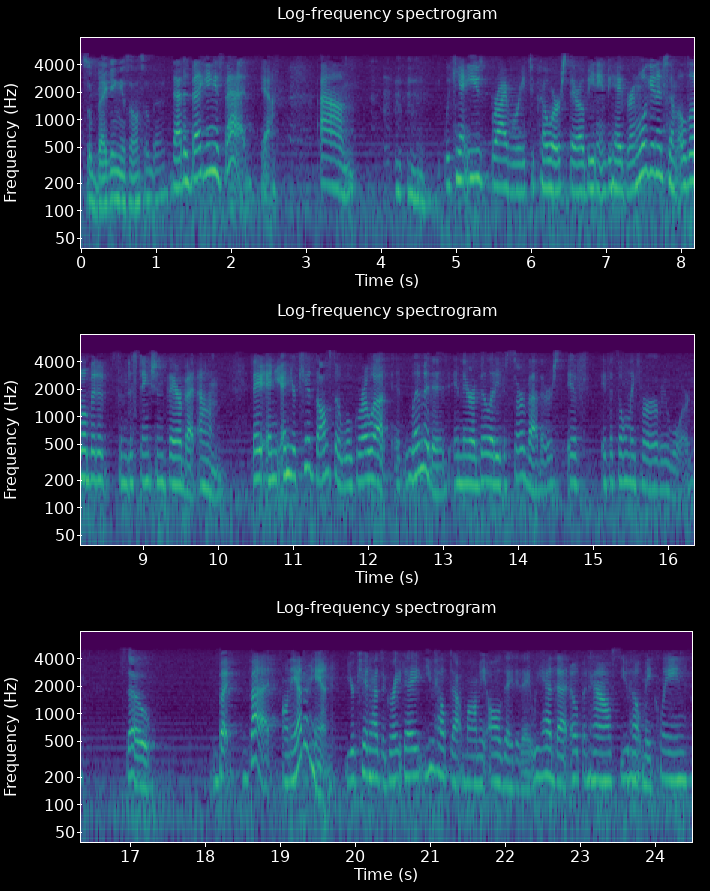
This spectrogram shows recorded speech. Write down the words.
So begging is also bad? That is begging is bad. Yeah. Um, we can't use bribery to coerce their obedient behavior, and we'll get into some, a little bit of some distinctions there. But um, they and, and your kids also will grow up limited in their ability to serve others if if it's only for a reward. So, but but on the other hand, your kid has a great day. You helped out mommy all day today. We had that open house. You helped me clean.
